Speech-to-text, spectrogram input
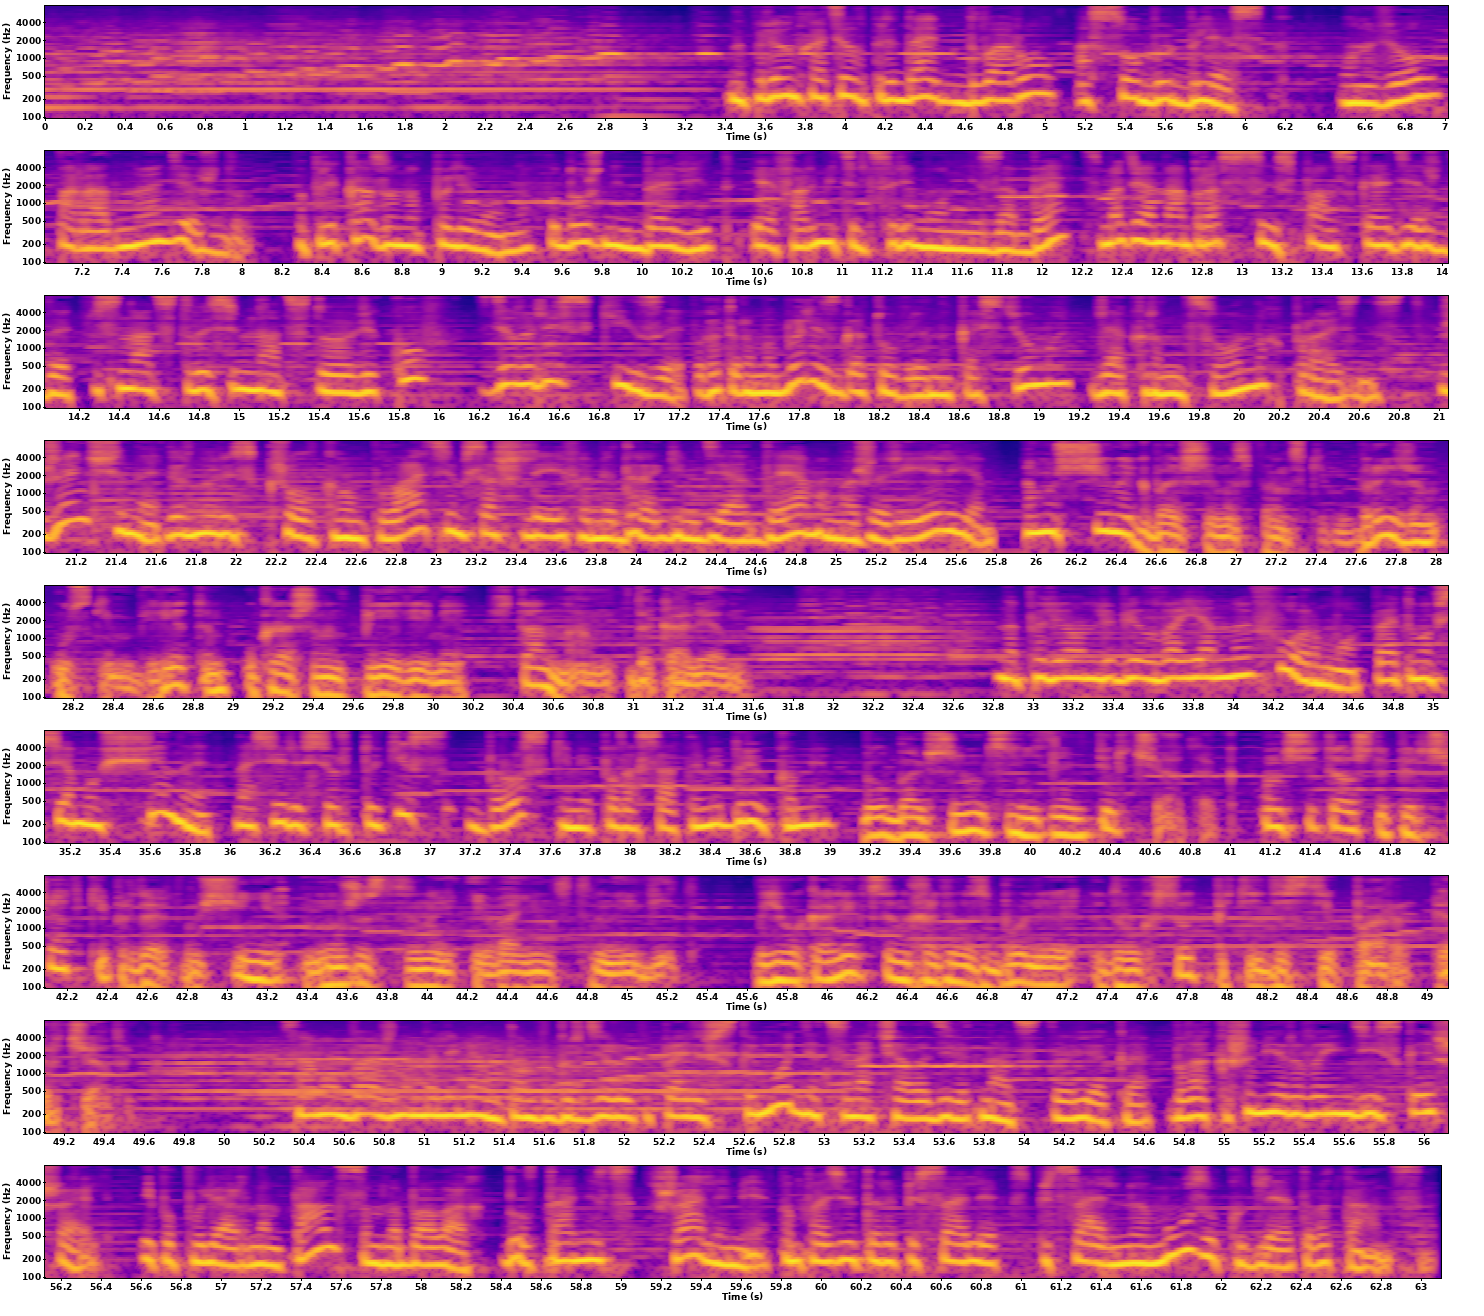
Наполеон хотел придать двору особый блеск. Он вел парадную одежду – по приказу Наполеона художник Давид и оформитель церемонии Забе, смотря на образцы испанской одежды XVI-XVII веков, сделали эскизы, по которым и были изготовлены костюмы для коронационных празднеств. Женщины вернулись к шелковым платьям со шлейфами, дорогим диадемам, ожерельем. А мужчины к большим испанским брыжам, узким беретам, украшенным перьями, штанам до колен. Наполеон любил военную форму, поэтому все мужчины носили сюртуки с броскими полосатыми брюками. Был большим ценителем перчаток. Он считал, что перчатки придают мужчине мужественный и воинственный вид. В его коллекции находилось более 250 пар перчаток. Самым важным элементом в гардеробе парижской модницы начала XIX века была кашемировая индийская шаль. И популярным танцем на балах был танец с шалями. Композиторы писали специальную музыку для этого танца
